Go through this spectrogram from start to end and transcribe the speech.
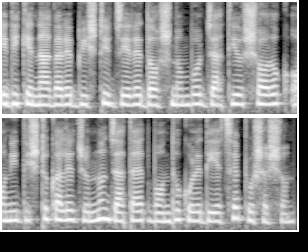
এদিকে নাগারে বৃষ্টির জেরে দশ নম্বর জাতীয় সড়ক অনির্দিষ্টকালের জন্য যাতায়াত বন্ধ করে দিয়েছে প্রশাসন।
